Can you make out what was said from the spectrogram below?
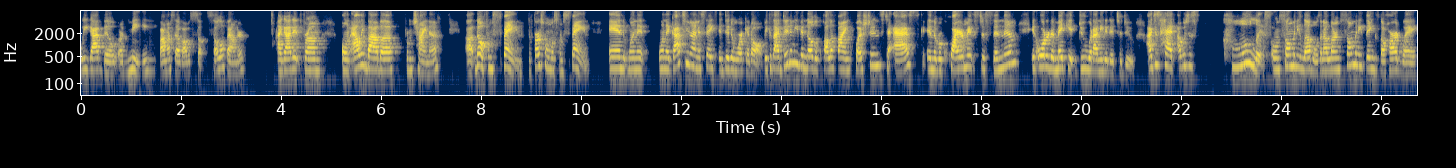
we got built, or me by myself, I was so- solo founder. I got it from on Alibaba from China. Uh, no, from Spain. The first one was from Spain. And when it when it got to United States, it didn't work at all because I didn't even know the qualifying questions to ask and the requirements to send them in order to make it do what I needed it to do. I just had, I was just clueless on so many levels and I learned so many things the hard way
